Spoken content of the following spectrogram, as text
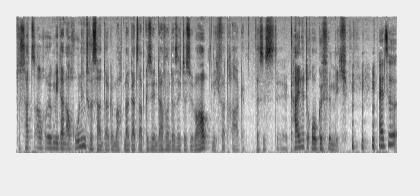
das hat es auch irgendwie dann auch uninteressanter gemacht, mal ganz abgesehen davon, dass ich das überhaupt nicht vertrage. Das ist äh, keine Droge für mich. Also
